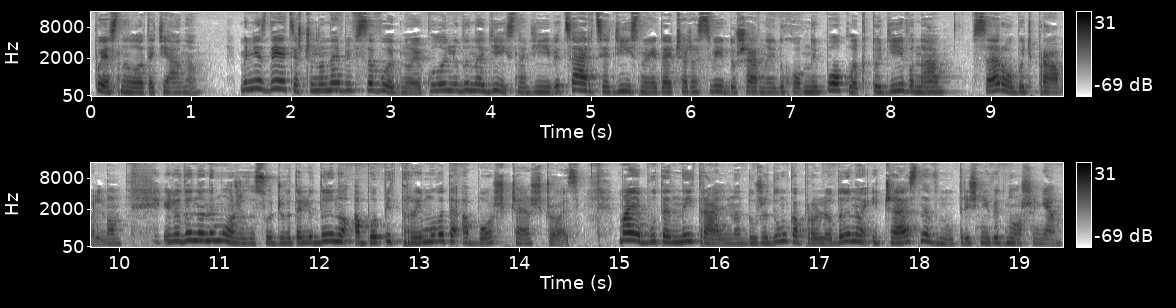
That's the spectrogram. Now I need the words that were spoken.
пояснила Тетяна. Мені здається, що на небі все видно, і коли людина дійсно діє від серця, дійсно йде через свій душевний і духовний поклик, тоді вона все робить правильно. І людина не може засуджувати людину або підтримувати, або ще щось. Має бути нейтральна дуже думка про людину і чесне внутрішнє відношення,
